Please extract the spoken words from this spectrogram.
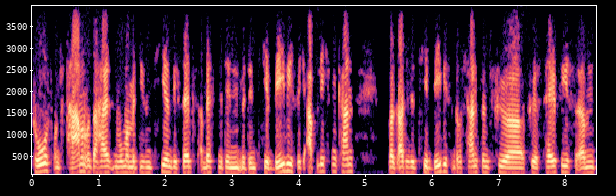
Zoos und Farmen unterhalten, wo man mit diesen Tieren sich selbst am besten mit den, mit den Tierbabys sich ablichten kann. Weil gerade diese Tierbabys interessant sind für, für Selfies, ähm,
